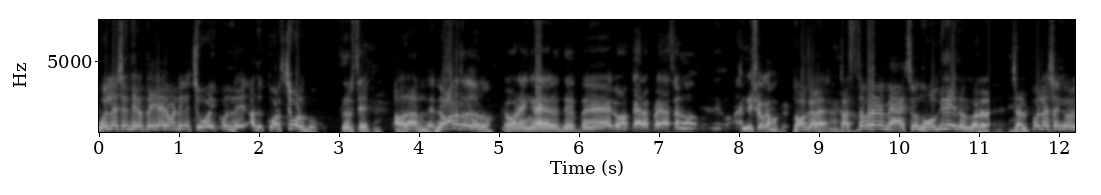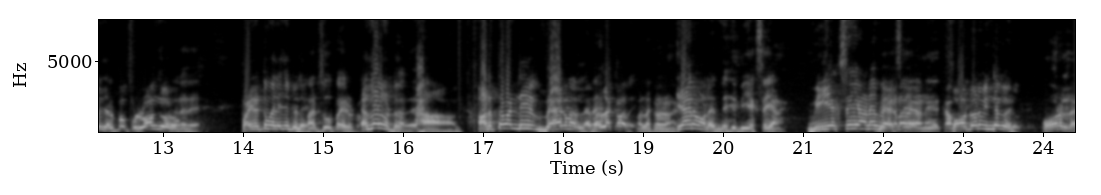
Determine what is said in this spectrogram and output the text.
ഒരു ലക്ഷത്തി ഇരുപത്തയ്യായിരം വണ്ടിക്ക് ചോദിക്കുന്നുണ്ട് അത് കുറച്ച് കൊടുക്കും. തീർച്ചയായിട്ടും. അതാറുണ്ട്. ലോൺ എത്ര കയറും? ലോൺ എങ്ങനെയായാലും ഇത് ലോൺ കയറാൻ പ്രയാസമാണ്. അന്വേഷിച്ച് നമുക്ക്. നോക്കല്ലേ കസ്റ്റമറാണ് മാക്സിമം നോക്കി ചെയ്തെടുക്കും ചിലപ്പോ ഒരു ലക്ഷം കയറും ചിലപ്പോ ഫുൾ ലോൺ കയറും. പതിനെട്ട് മൈലേജ് സൂപ്പർ ആയിട്ട് കിട്ടും. എന്നാലും കിട്ടും. അടുത്ത വണ്ടി വേഗണർ അല്ലേ? വെള്ള കളർ വെള്ള കളറാണ് ഞാൻ മോഡലിന്റെ ബി എക്സ് ഐ ആണ്. വി എക്സ് ഐ ആണ് വേഗണർ ആണ് ഫോർ ഡോർ വിൻഡോ വരും. ഫോർ അല്ല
